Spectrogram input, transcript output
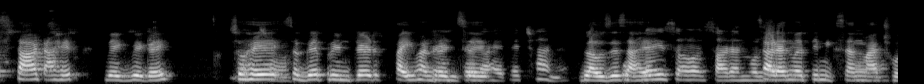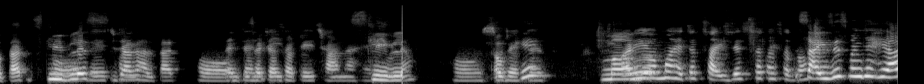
स्टार्ट आहेत वेगवेगळे. सो हे. सगळे प्रिंटेड फाईव्ह हंड्रेडचे छान आहे ब्लाउजेस आहेत साड्यांवर साड्यांवरती मिक्स अँड हो. मॅच होतात हे स्लीवलेस छान. ज्या घालतात हो त्यांच्यासाठी- छान आहे स्लीवला हो ओके. आणि मग ह्याच्यात सगळं साईजेस म्हणजे ह्या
